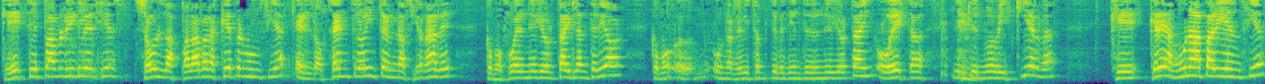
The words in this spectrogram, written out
que este Pablo Iglesias son las palabras que pronuncia en los centros internacionales, como fue el New York Times anterior, como eh, una revista dependiente del New York Times, o esta de Nueva Izquierda, que crean una apariencia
